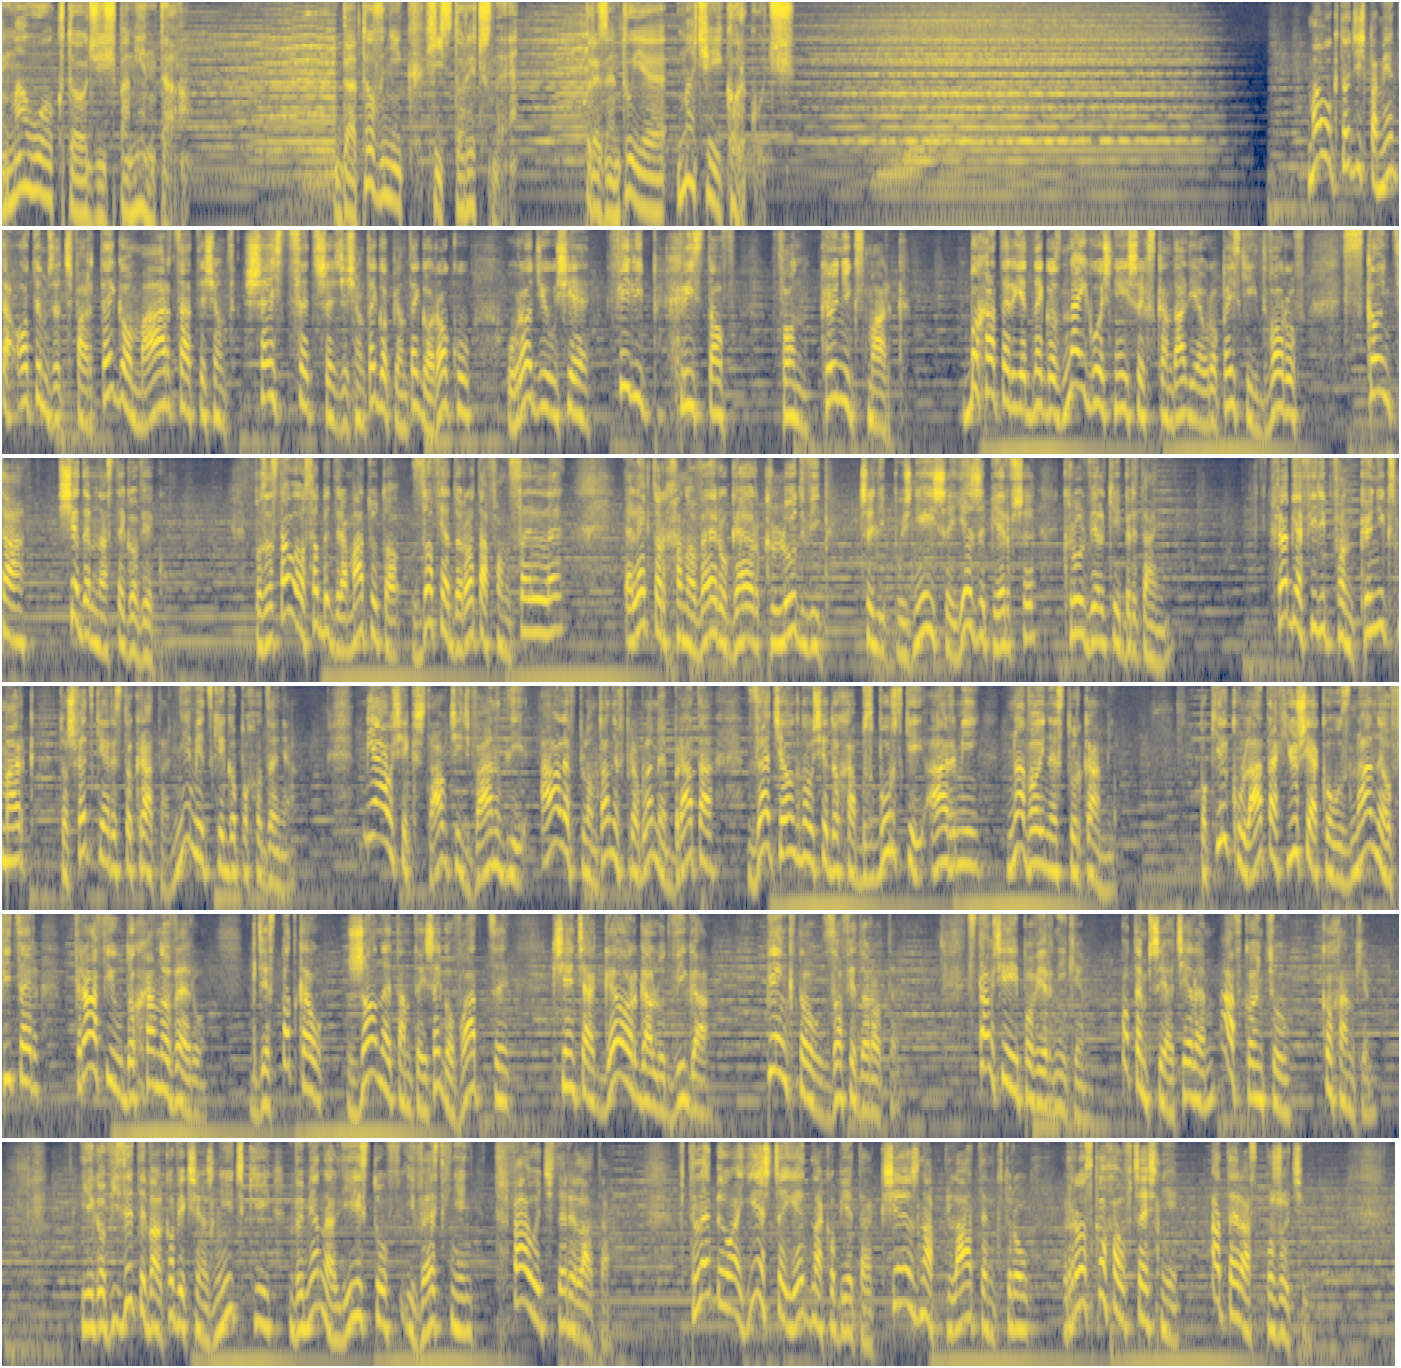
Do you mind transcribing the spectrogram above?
Mało kto dziś pamięta. Datownik historyczny prezentuje Maciej Korkuć. Mało kto dziś pamięta o tym, że 4 marca 1665 roku urodził się Filip Christoph von Königsmark, bohater jednego z najgłośniejszych skandali europejskich dworów z końca XVII wieku. Pozostałe osoby dramatu to Zofia Dorota von Selle, elektor Hanoweru Georg Ludwik, czyli późniejszy Jerzy I, król Wielkiej Brytanii. Hrabia Filip von Königsmark to szwedzki arystokrata niemieckiego pochodzenia. Miał się kształcić w Anglii, ale wplątany w problemy brata zaciągnął się do habsburskiej armii na wojnę z Turkami. Po kilku latach, już jako uznany oficer, trafił do Hanoweru – gdzie spotkał żonę tamtejszego władcy, księcia Georga Ludwiga, piękną Zofię Dorotę. Stał się jej powiernikiem, potem przyjacielem, a w końcu kochankiem. Jego wizyty w Alkowie Księżniczki, wymiana listów i westchnień trwały cztery lata. W tle była jeszcze jedna kobieta, księżna Platen, którą rozkochał wcześniej, a teraz porzucił.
